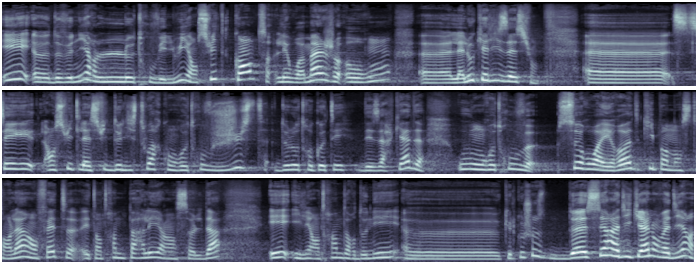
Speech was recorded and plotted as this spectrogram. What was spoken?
et de venir le trouver lui ensuite quand les rois mages auront la localisation. C'est ensuite la suite de l'histoire qu'on retrouve juste de l'autre côté des arcades où on retrouve ce roi Hérode qui pendant ce temps-là, en fait, est en train de parler à un soldat et il est en train d'ordonner euh, quelque chose d'assez radical, on va dire.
